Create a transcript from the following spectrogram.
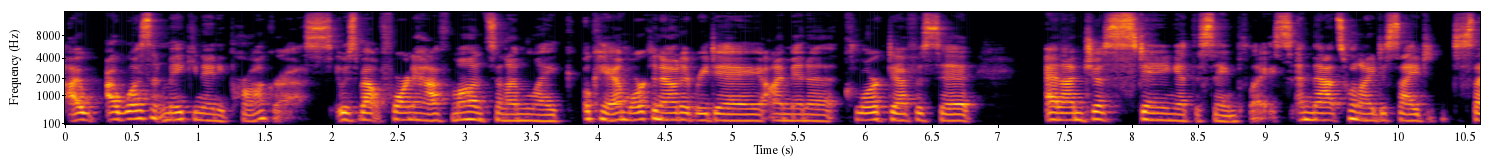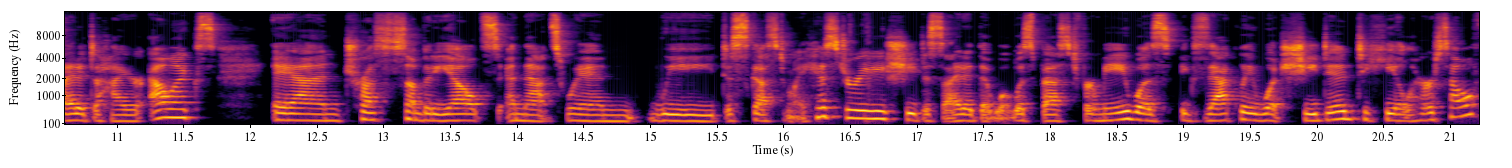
I, I wasn't making any progress. It was about four and a half months, and I'm like, okay, I'm working out every day. I'm in a caloric deficit, and I'm just staying at the same place. And that's when I decided decided to hire Alex and trust somebody else. And that's when we discussed my history. She decided that what was best for me was exactly what she did to heal herself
